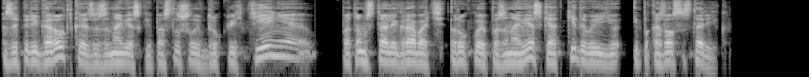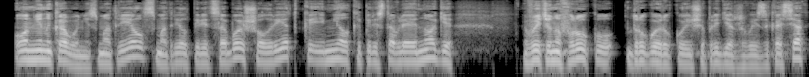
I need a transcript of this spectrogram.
за перегородкой, за занавеской, послышалось вдруг кряхтение, потом стали грабать рукой по занавеске, откидывая ее, и показался старик. Он ни на кого не смотрел, смотрел перед собой, шел редко и мелко переставляя ноги, вытянув руку, другой рукой еще придерживаясь за косяк.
